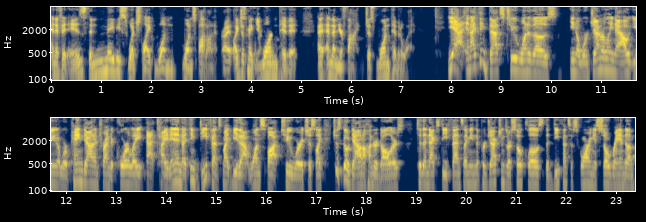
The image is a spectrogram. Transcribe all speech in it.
And if it is, then maybe switch like one one spot on it, right? Like just make yeah. one pivot, and, and then you're fine. Just one pivot away. Yeah, and I think that's too one of those. You know, we're generally now, you know, we're paying down and trying to correlate at tight end. I think defense might be that one spot too, where it's just like just go down a hundred dollars to the next defense. I mean, the projections are so close. The defensive scoring is so random.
